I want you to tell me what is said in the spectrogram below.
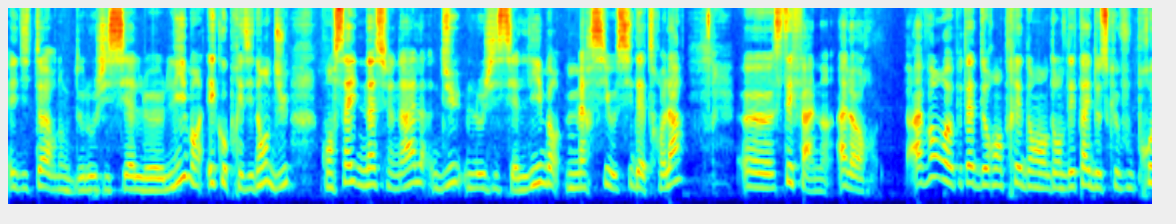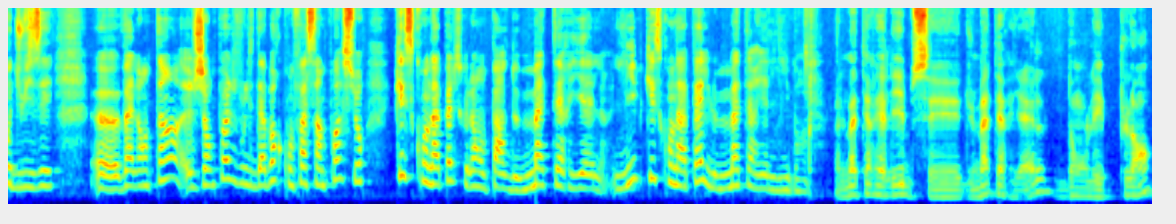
éditeur donc, de logiciels euh, libres et coprésident du Conseil national du logiciel libre. Merci aussi d'être là. Stéphane, alors avant euh, peut-être de rentrer dans, le détail de ce que vous produisez, euh, Valentin, Jean-Paul, je voulais d'abord qu'on fasse un point sur qu'est-ce qu'on appelle, parce que là on parle de matériel libre, qu'est-ce qu'on appelle le matériel libre? Le matériel libre, c'est du matériel dont les plans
